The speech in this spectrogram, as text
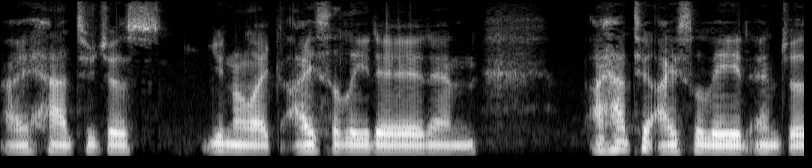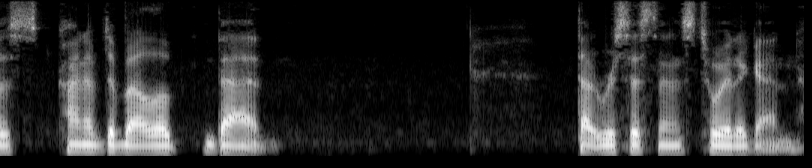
I had to just you know like isolate it and I had to isolate and just kind of develop that that resistance to it again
